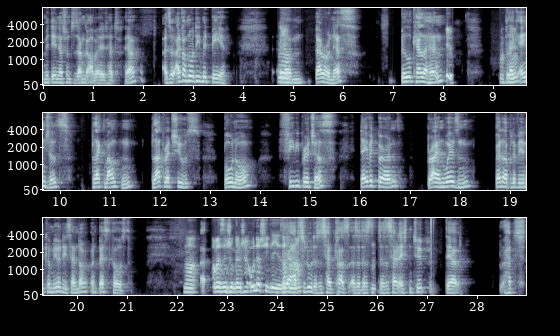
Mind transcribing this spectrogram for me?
mit denen er schon zusammengearbeitet hat. Ja, also einfach nur die mit B. Ja. Ähm, Baroness, Bill Callahan, okay. Okay. Black Angels, Black Mountain, Blood Red Shoes, Bono, Phoebe Bridges, David Byrne, Brian Wilson, Better Oblivion Community Center und Best Coast. Ja, aber es sind schon ganz schön unterschiedliche Sachen. Ja, ne? absolut. Das ist halt krass. Also das, hm. das ist halt echt ein Typ, der hat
